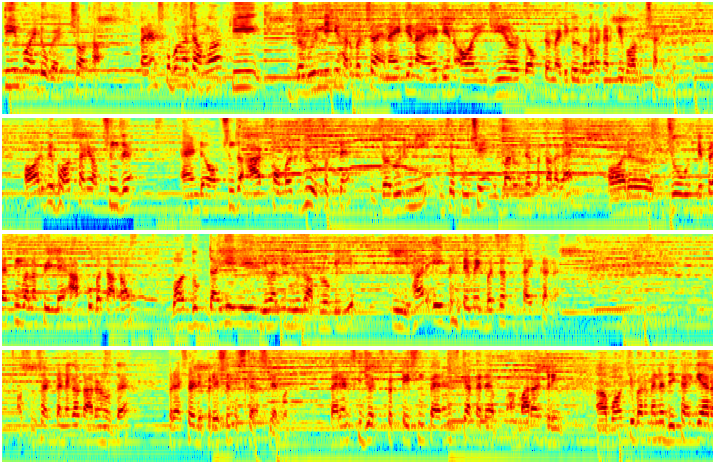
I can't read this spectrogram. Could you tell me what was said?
तीन पॉइंट हो गए, चौथा। पेरेंट्स को बोलना चाहूँगा कि ज़रूरी नहीं कि हर बच्चा N I T I I T और इंजीनियर और डॉक्टर मेडिकल वगैरह करके बहुत अच्छा निकले। और भी बहुत सारे ऑप्शन हैं। एंड ऑप्शन आर्ट कॉमर्स भी हो सकते हैं। ज़रूरी नहीं इनसे पूछें, एक बार उन्हें पता लगाएँ। और जो डिप्रेसिंग वाला फ़ील्ड है, आपको बताता हूँ। बहुत दुखदाई है ये ये वाली न्यूज़ आप लोगों के लिए कि हर एक घंटे में एक बच्चा सुसाइड कर रहा है। और सुसाइड करने का कारण होता है pressure depression stress level parents की जो एक्सपेक्टेशन पेरेंट्स क्या कर रहे हैं? हमारा ड्रीम बहुत सी बार मैंने देखा है कि यार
